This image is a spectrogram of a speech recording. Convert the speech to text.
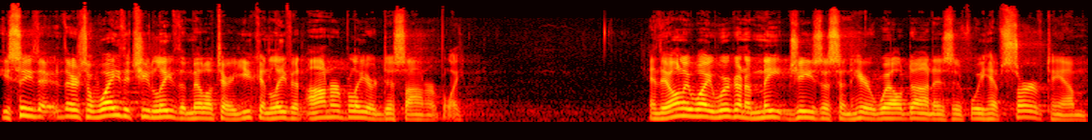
You see, there's a way that you leave the military. You can leave it honorably or dishonorably. And the only way we're going to meet Jesus and hear well done is if we have served him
